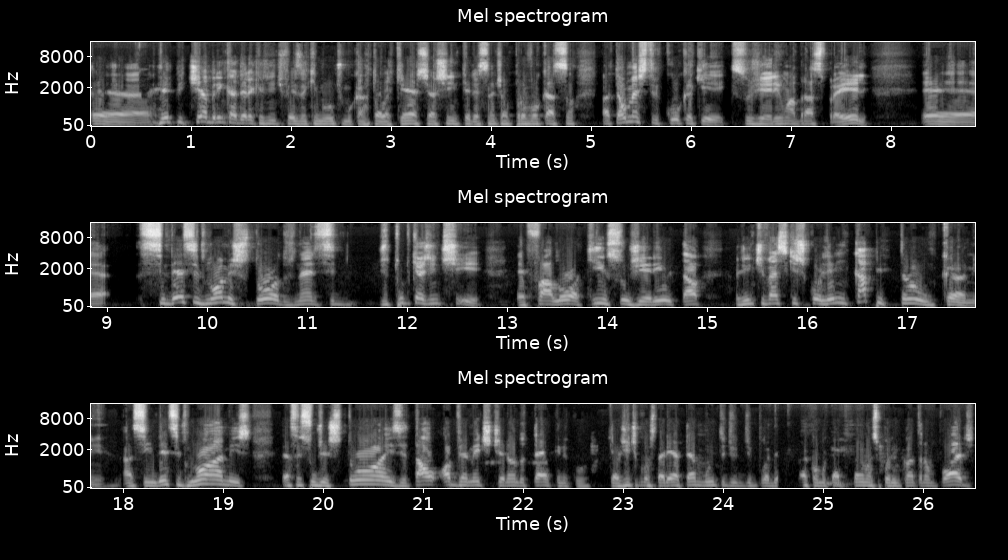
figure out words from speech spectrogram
é, repetir a brincadeira que a gente fez aqui no último Cartola Cast, achei interessante, uma provocação. Até o mestre Cuca que, que sugeriu um abraço para ele. É, se desses nomes todos, né, se, de tudo que a gente é, falou aqui, sugeriu e tal, a gente tivesse que escolher um capitão, Cami, assim, desses nomes, dessas sugestões e tal, obviamente tirando o técnico, que a gente gostaria até muito de, de poder estar como capitão, mas por enquanto não pode.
